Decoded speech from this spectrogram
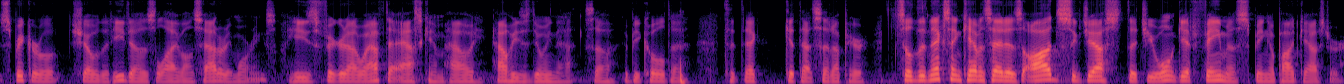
Spreaker show that he does live on Saturday mornings. He's figured out. I have to ask him how how he's doing that. So it'd be cool to, to, to get that set up here. So the next thing Kevin said is odds suggest that you won't get famous being a podcaster.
